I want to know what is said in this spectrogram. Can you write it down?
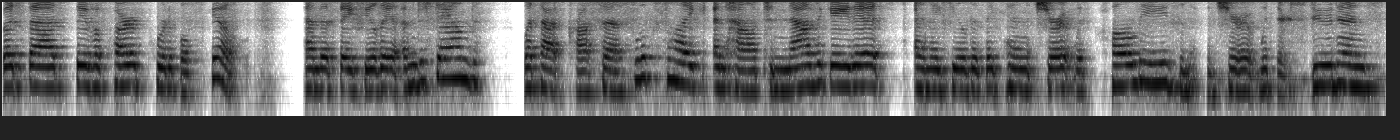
but that they've acquired portable skills and that they feel they understand what that process looks like and how to navigate it. And they feel that they can share it with colleagues and they can share it with their students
